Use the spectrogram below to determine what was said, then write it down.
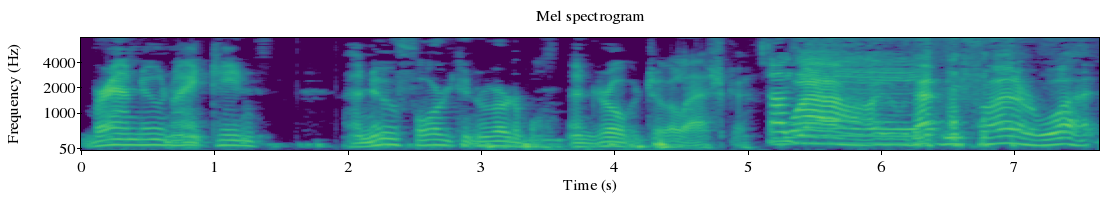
brand new 19, a new Ford convertible and drove it to Alaska. Oh wow, yay. would that be fun or what?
